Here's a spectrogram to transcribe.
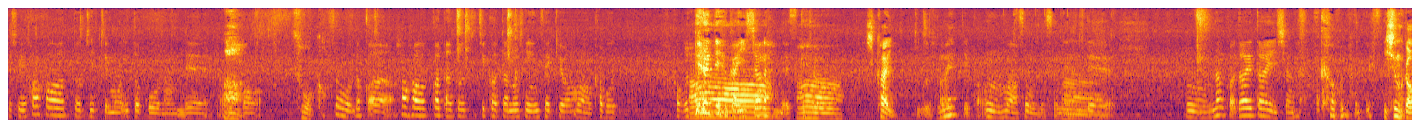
私母と父もいとこなんでなんか。そうか。そうだから母方と父方の親戚はまあかぶかぶってるっていうか一緒なんですけど。近いってことですね。近いっていうかうんまあそうですね。でううん、なんか大体一緒の顔なんです。一緒の顔。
